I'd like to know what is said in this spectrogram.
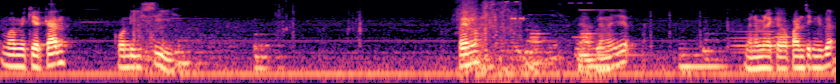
memikirkan kondisi. Plan lah. Nah plan aja mana mereka kepancing juga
